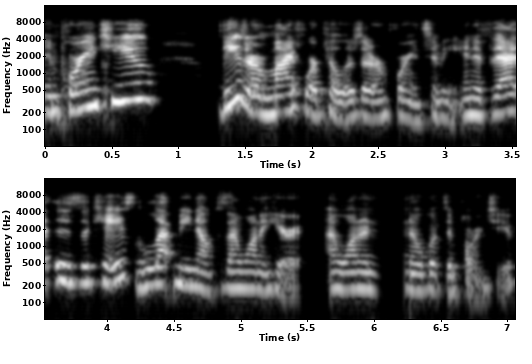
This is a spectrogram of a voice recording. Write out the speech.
important to you these are my four pillars that are important to me. And if that is the case, let me know because I want to hear it. I want to know what's important to you.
